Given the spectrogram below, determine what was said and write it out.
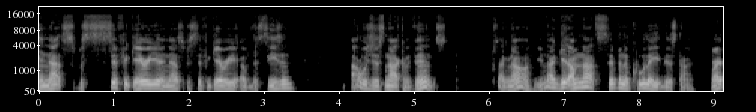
in that specific area, in that specific area of the season, I was just not convinced. It's like, no, you're not getting, I'm not sipping the Kool-Aid this time, right?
